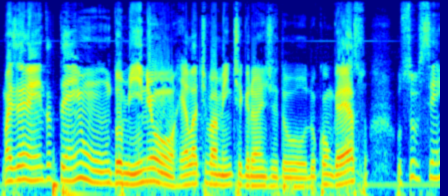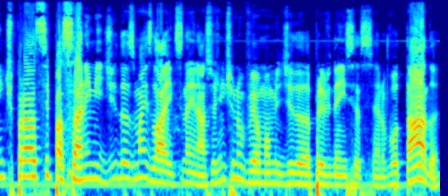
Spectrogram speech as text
mas ele ainda tem um domínio relativamente grande do, do Congresso, o suficiente para se passarem medidas mais light, né, Inácio? A gente não vê uma medida da Previdência sendo votada,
